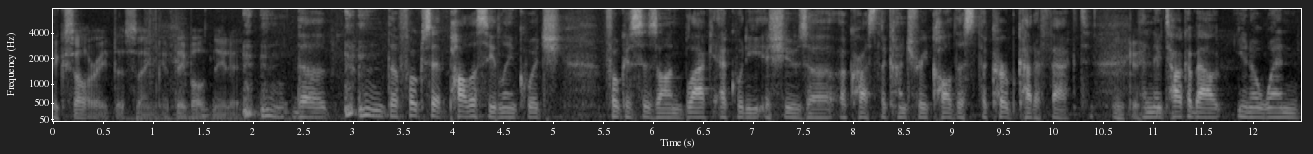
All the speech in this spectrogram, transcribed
accelerate this thing if they both need it. the the folks at PolicyLink, which focuses on black equity issues uh, across the country, call this the curb cut effect. Okay. And they talk about you know when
